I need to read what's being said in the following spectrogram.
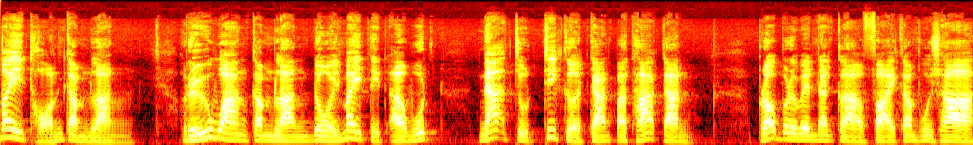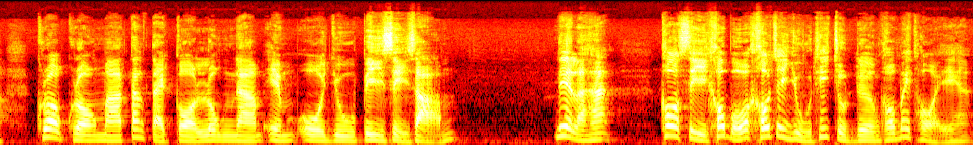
ไม่ถอนกำลัง หรือวางกำลังโดยไม่ติดอาวุธ ณจุดที่เกิดการปะทะกัน เพราะบริเวณดังกล่าวฝ่ายกัมพูชา ครอบครองมาตั้งแต่ก่อนลงนาม MOU ปี 43เนี่ยแหละฮะข้อ 4เขาบอกว่าเขาจะอยู่ที่จุดเดิมเขาไม่ถอยฮะ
